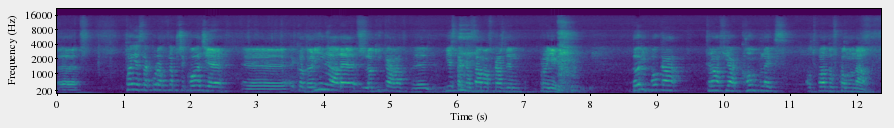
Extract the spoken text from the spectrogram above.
E, to jest akurat na przykładzie e, ekodoliny, ale logika e, jest taka sama w każdym projekcie. Do RIPOKA trafia kompleks odpadów komunalnych.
